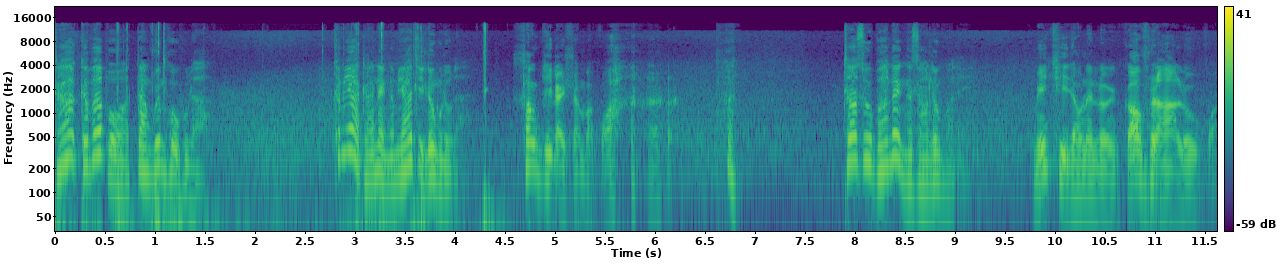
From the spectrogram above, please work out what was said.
ဒါကကပတ်ပေါ်ကတန်ခွင့်မဟုတ်ဘူးလားခမရဒါနဲ့ငမားကြည့်လို့မလို့လားစောင့်ကြည့်လိုက်စမ်းပါကွာဒါဆိုဘာနဲ့ငစားလုံးမှာလဲမင်းခြေချောင်းနဲ့လွန်ရင်ကောင်းမလားလို့ကွာ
